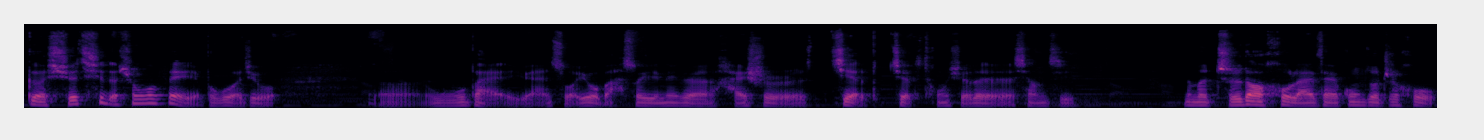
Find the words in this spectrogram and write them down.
个学期的生活费也不过就。呃，五百元左右吧，所以那个还是借借的同学的相机。那么直到后来在工作之后，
